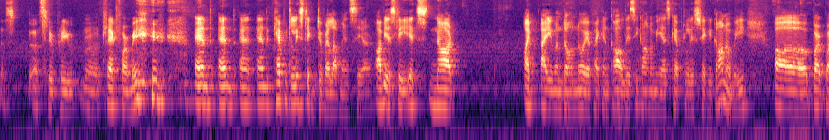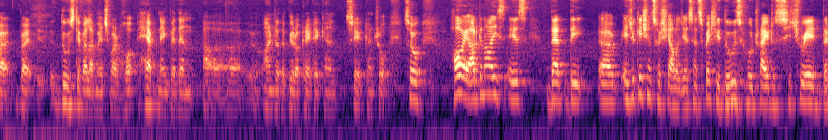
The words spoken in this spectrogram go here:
that's a slippery uh, track for me. and, and, and, and capitalistic developments here. Obviously, it's not. I, I even don't know if I can call this economy as capitalistic economy, but but but those developments were ho- happening within under the bureaucratic and state control. So how I organize is that the uh, education sociologists, especially those who try to situate the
